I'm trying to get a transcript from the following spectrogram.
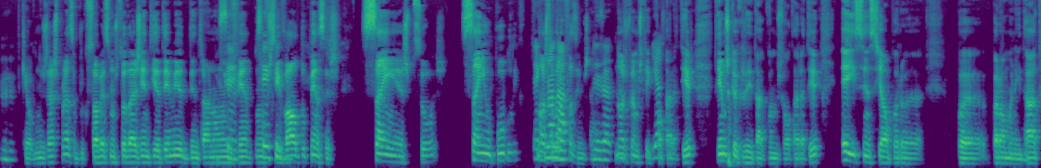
Uhum. Que é o que nos dá esperança, porque se soubéssemos toda a gente ia ter medo de entrar num sim. evento, num sim, festival, sim. tu pensas, sem as pessoas, sem o público, É nós não também dá. não fazemos nada. Exato. Nós vamos ter que há- voltar a ter, temos que acreditar que vamos voltar a ter, é essencial para, para, para a humanidade,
